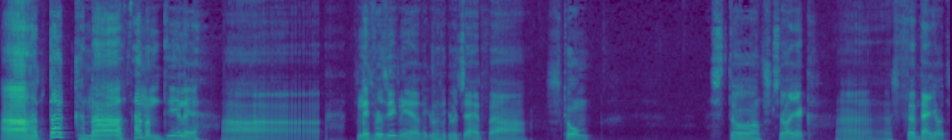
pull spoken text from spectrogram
А так, на самом деле, а, смысл жизни заключается в том, что человек а, создает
